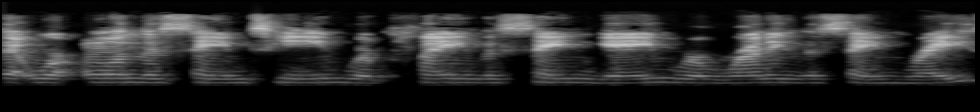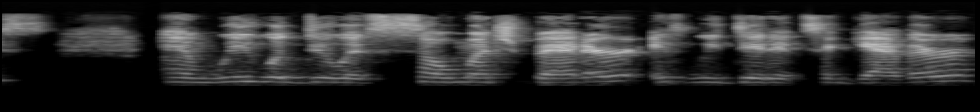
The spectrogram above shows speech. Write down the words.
that we're on the same team, we're playing the same game, we're running the same race, and we would do it so much better if we did it together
